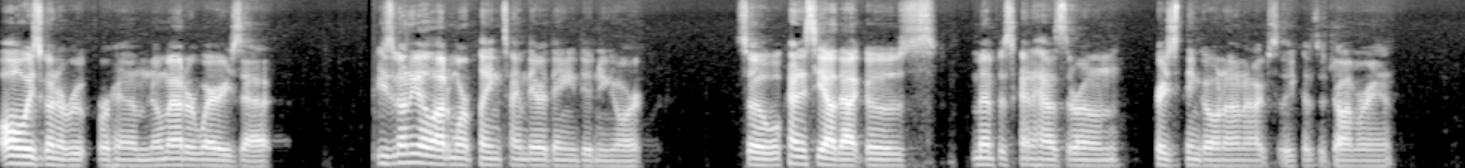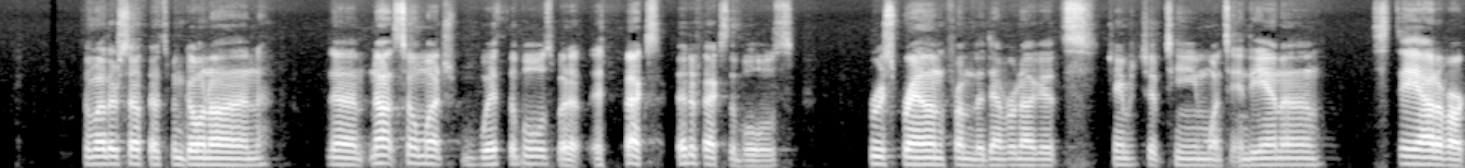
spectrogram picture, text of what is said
always going to root for him, no matter where he's at. He's going to get a lot more playing time there than he did in New York. So we'll kind of see how that goes. Memphis kind of has their own crazy thing going on, obviously, because of Ja Morant. Some other stuff that's been going on, uh, not so much with the Bulls, but it affects it affects the Bulls. Bruce Brown from the Denver Nuggets championship team went to Indiana. Stay out of our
